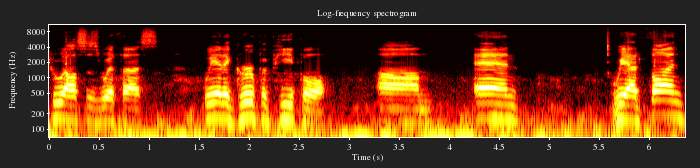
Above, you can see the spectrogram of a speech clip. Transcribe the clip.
who else is with us? We had a group of people, um, and we had fun.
